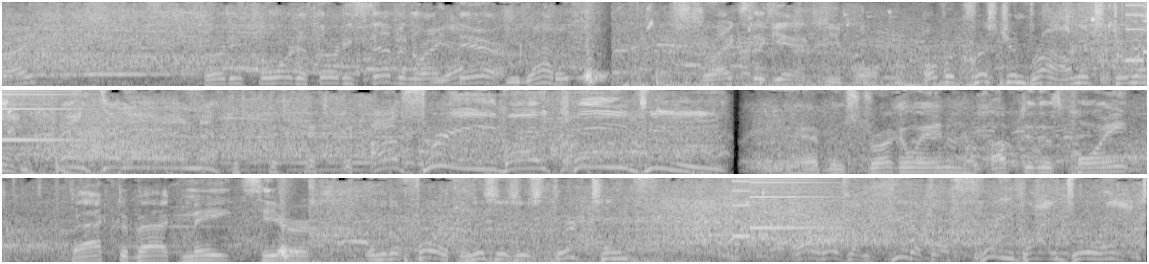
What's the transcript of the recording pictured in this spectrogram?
right? 34 to 37 right Yeah, there. You got it. Strikes again, people. Over Christian Braun. It's Durant. Banked it in. A three by KD. They have been struggling up to this point. Back-to-back mates here. Into the fourth, and this is his 13th. That was a beautiful three by Durant.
